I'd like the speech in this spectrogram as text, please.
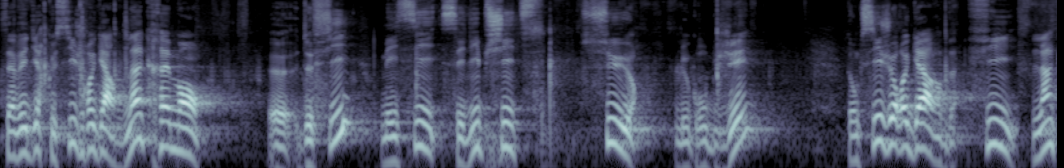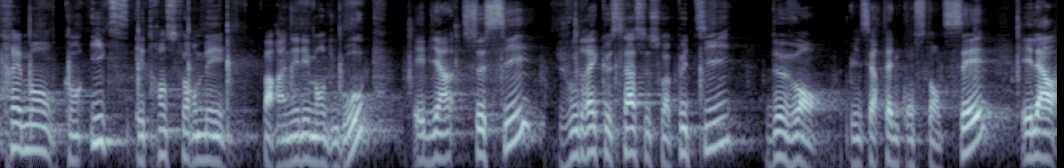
Ça veut dire que si je regarde l'incrément euh, de phi, mais ici c'est Lipschitz sur le groupe G, donc si je regarde phi, l'incrément quand x est transformé par un élément du groupe, eh bien ceci, je voudrais que ça ce soit petit devant une certaine constante c, et la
